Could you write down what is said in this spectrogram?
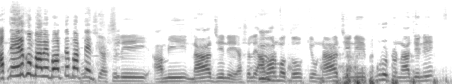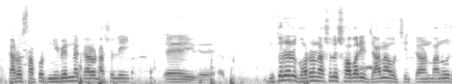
আপনি এরকম ভাবে বলতে পারতেন আসলে আমি না জেনে আসলে আমার মতো কেউ না জেনে পুরোটা না জেনে কারও সাপোর্ট নেবেন না কারণ আসলে ভিতরের ঘটনা আসলে সবারই জানা উচিত কারণ মানুষ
